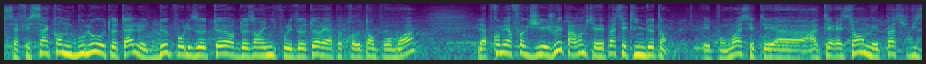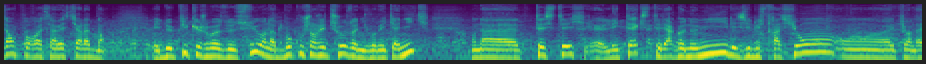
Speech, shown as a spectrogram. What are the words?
Ça fait 50 boulots au total, deux pour les auteurs, deux ans et demi pour les auteurs et à peu près autant pour moi. La première fois que j'y ai joué, par exemple, il n'y avait pas cette ligne de temps. Et pour moi, c'était euh, intéressant, mais pas suffisant pour euh, s'investir là-dedans. Et depuis que je bosse dessus, on a beaucoup changé de choses au niveau mécanique. On a testé euh, les textes, l'ergonomie, les illustrations. et puis on a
